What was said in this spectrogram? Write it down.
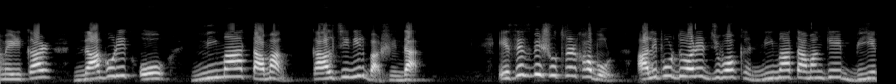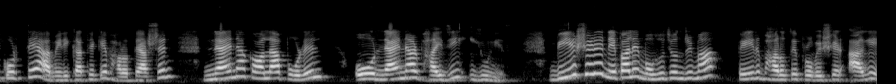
আমেরিকার নাগরিক ও নিমা তামাং, কালচিনির বাসিন্দা। এসএসবি সূত্রের খবর, আলিপুরদুয়ারের যুবক নিমা তামাংকে বিয়ে করতে আমেরিকা থেকে ভারতে আসেন নয়না কলা পোরেল ও নয়নার ভাইজি ইউনিস। বিয়ে সেরে নেপালে মধুচন্দ্রিমা, ফের ভারতে প্রবেশের আগে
